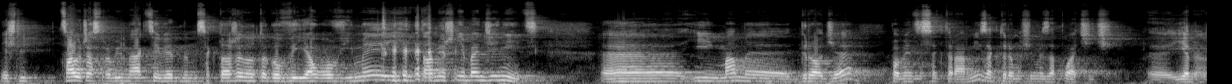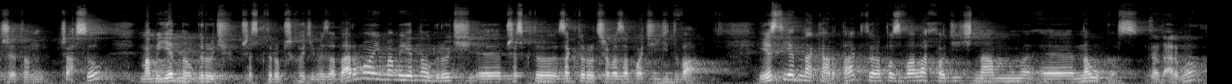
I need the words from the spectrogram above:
jeśli cały czas robimy akcję w jednym sektorze, no to go wyjałowimy i tam już nie będzie nic. E, I mamy grodzie pomiędzy sektorami, za które musimy zapłacić e, jeden żeton czasu. Mamy jedną grudź, przez którą przychodzimy za darmo i mamy jedną grudź, e, przez którą, za którą trzeba zapłacić dwa. Jest jedna karta, która pozwala chodzić nam e, na ukos. Za darmo?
